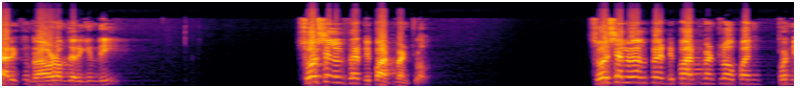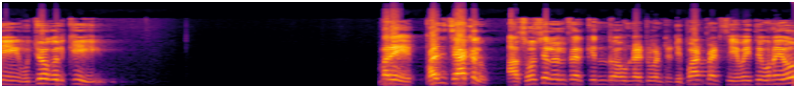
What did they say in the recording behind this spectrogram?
తారీఖున రావడం జరిగింది. సోషల్ వెల్ఫేర్ డిపార్ట్మెంట్లో సోషల్ వెల్ఫేర్ డిపార్ట్మెంట్లో కొన్ని ఉద్యోగులకి మరి పది శాఖలు ఆ సోషల్ వెల్ఫేర్ కింద ఉన్నటువంటి డిపార్ట్మెంట్స్ ఏవైతే ఉన్నాయో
